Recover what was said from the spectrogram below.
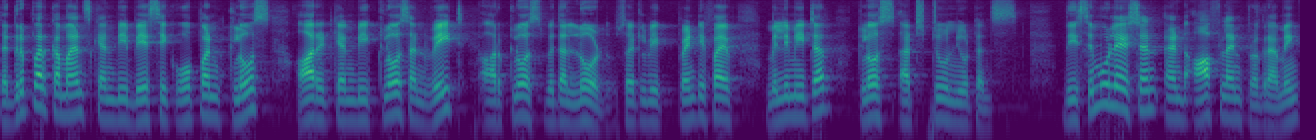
The gripper commands can be basic open close or it can be close and wait or close with a load. So, it will be 25 millimeter close at 2 newtons. The simulation and offline programming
